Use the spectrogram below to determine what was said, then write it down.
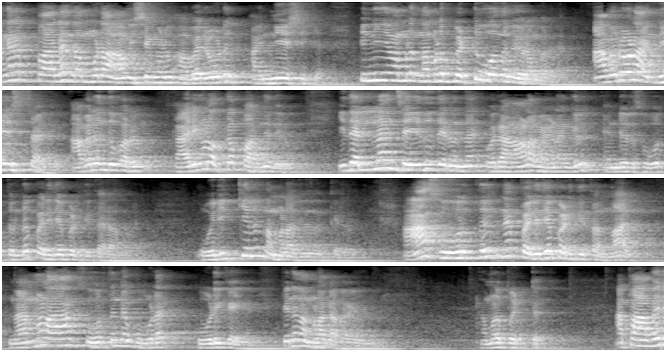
അങ്ങനെ പല നമ്മുടെ ആവശ്യങ്ങളും അവരോട് അന്വേഷിക്കാം. പിന്നെ നമ്മൾ നമ്മൾ പെട്ടുപോകുന്ന വിവരം പറഞ്ഞാൽ അവരോട് അന്വേഷിച്ചാൽ അവരെന്ത് പറയും? കാര്യങ്ങളൊക്കെ പറഞ്ഞു തരും. ഇതെല്ലാം ചെയ്തു തരുന്ന ഒരാളെ വേണമെങ്കിൽ എന്റെ ഒരു സുഹൃത്തുണ്ട് പരിചയപ്പെടുത്തി തരാമെന്ന് പറയും. ഒരിക്കലും നമ്മൾ അതിന് നിൽക്കരുത്. ആ സുഹൃത്തിനെ പരിചയപ്പെടുത്തി തന്നാൽ നമ്മൾ ആ സുഹൃത്തിന്റെ കൂടെ കൂടിക്കഴിഞ്ഞാൽ പിന്നെ നമ്മളെ കഥ കഴിഞ്ഞു. നമ്മൾ പെട്ട്. അപ്പം അവർ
